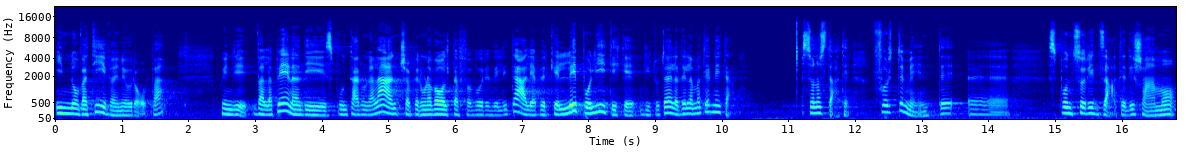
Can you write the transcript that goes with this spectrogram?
innovativa in Europa, quindi vale la pena di spuntare una lancia per una volta a favore dell'Italia perché le politiche di tutela della maternità sono state fortemente eh, sponsorizzate, diciamo,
